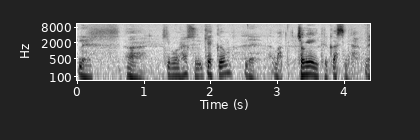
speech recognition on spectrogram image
네. 아, 기본 할 수 있게끔 네. 아마 적용이 될 것 같습니다. 네.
